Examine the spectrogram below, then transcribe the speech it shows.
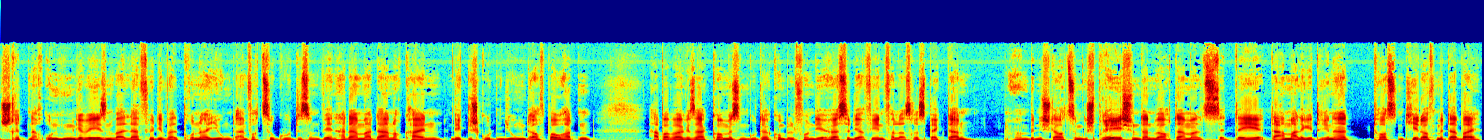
Schritt nach unten gewesen, weil dafür die Waldbrunner Jugend einfach zu gut ist und wir in Hadamar da noch keinen wirklich guten Jugendaufbau hatten. Hab aber gesagt, komm, ist ein guter Kumpel von dir, hörst du dir auf jeden Fall aus Respekt an. Dann bin ich da auch zum Gespräch und dann war auch damals der, der damalige Trainer Thorsten Kierdorf mit dabei.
